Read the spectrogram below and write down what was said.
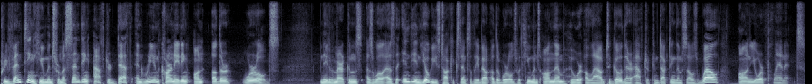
preventing humans from ascending after death and reincarnating on other worlds. Native Americans, as well as the Indian yogis, talk extensively about other worlds with humans on them who were allowed to go there after conducting themselves well on your planet.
